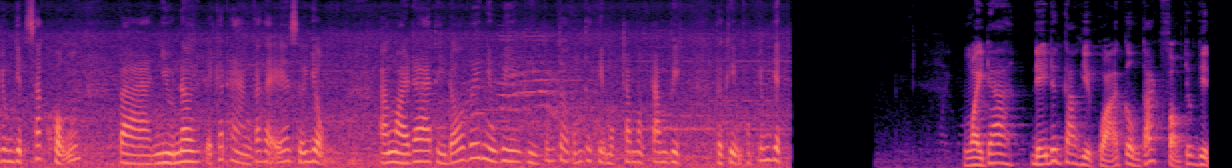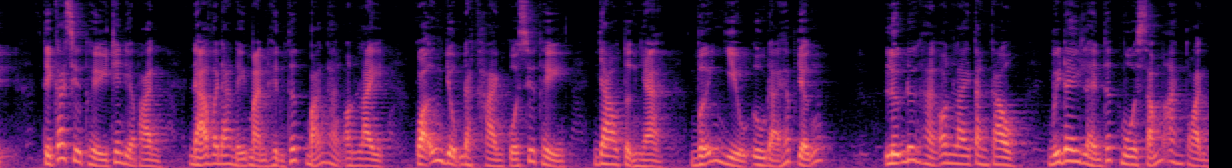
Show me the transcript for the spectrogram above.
dung dịch sát khuẩn và nhiều nơi để khách hàng có thể sử dụng. À, ngoài ra thì đối với nhân viên thì chúng tôi cũng thực hiện 100% việc thực hiện phòng chống dịch. Ngoài ra, để nâng cao hiệu quả công tác phòng chống dịch, thì các siêu thị trên địa bàn đã và đang đẩy mạnh hình thức bán hàng online qua ứng dụng đặt hàng của siêu thị giao từng nhà với nhiều ưu đãi hấp dẫn. Lượng đơn hàng online tăng cao vì đây là hình thức mua sắm an toàn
